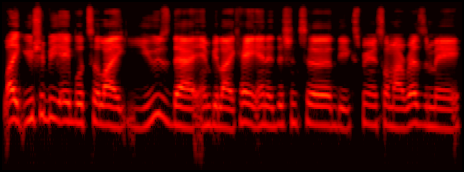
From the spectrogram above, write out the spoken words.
like you should be able to like use that and be like, hey, in addition to the experience on my resume,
